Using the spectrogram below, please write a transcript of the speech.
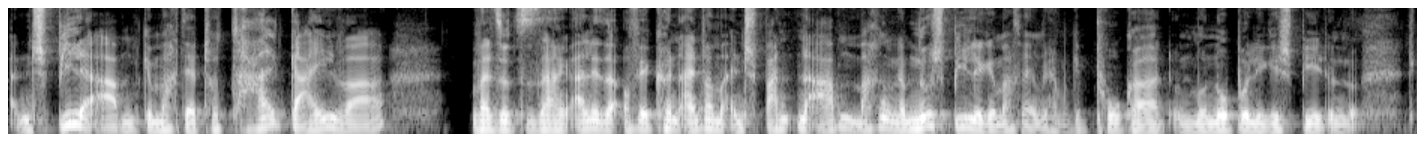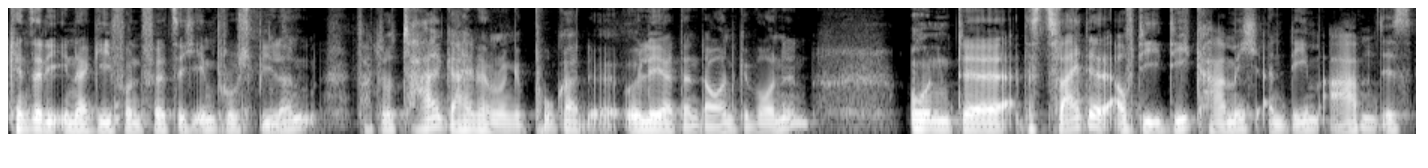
einen Spieleabend gemacht, der total geil war weil sozusagen alle, auch wir können einfach mal einen entspannten Abend machen und haben nur Spiele gemacht. Wir haben gepokert und Monopoly gespielt und du kennst ja die Energie von 40 Impro-Spielern. War total geil. Wir haben dann gepokert. Öli hat dann dauernd gewonnen. Und äh, das zweite, auf die Idee kam ich an dem Abend ist,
